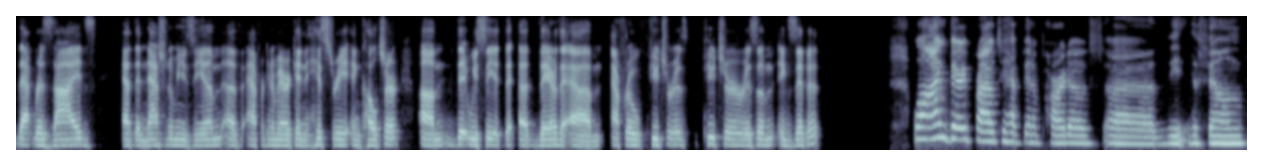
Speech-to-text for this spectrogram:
that resides at the National Museum of African American History and Culture. Um, that we see it uh, there, the um, Afrofuturism futurism exhibit. Well, I'm very proud to have been a part of uh, the the film.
